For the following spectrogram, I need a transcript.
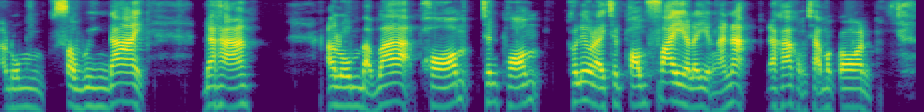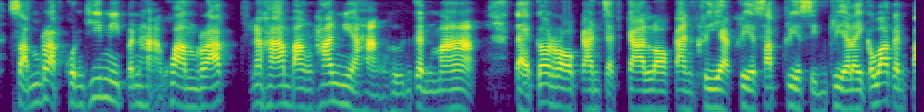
อารมณ์สวิงได้นะคะ อารมณ์แบบว่าพร้อมฉันพร้อม เขาเรียกอะไรฉันพร้อมไฟอะไรอย่างนั้นน่ะนะคะ ของชาวมกรสำหรับคนที่มีปัญหาความรักนะคะ บางท่านเนี่ยห่างเหินกันมาแต่ก็รอการจัดการรอการเคลียร์เคลียร์ทรัพย์เคลียร์สินเคลียร์อะไรก็ว่ากันไป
